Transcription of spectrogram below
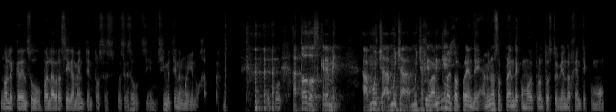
no le creen su palabra ciegamente. Entonces, pues eso sí, sí me tiene muy enojado. a todos, créeme. A mucha, a mucha, mucha gente. A mí no me sorprende, a mí no me sorprende como de pronto estoy viendo a gente como,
